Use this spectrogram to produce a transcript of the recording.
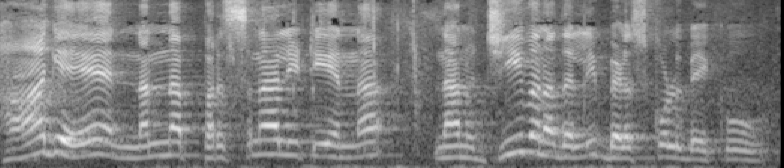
ಹಾಗೆ ನನ್ನ ಪರ್ಸನಾಲಿಟಿಯನ್ನು ನಾನು ಜೀವನದಲ್ಲಿ ಬೆಳೆಸ್ಕೊಳ್ಬೇಕು.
